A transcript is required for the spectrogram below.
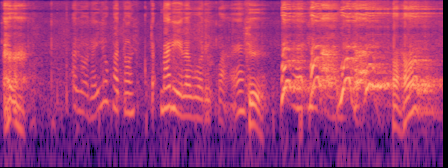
Allora, io ho fatto vari lavori qua, eh. sì ah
